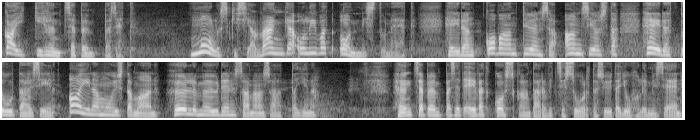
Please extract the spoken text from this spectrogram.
kaikki höntsäpömppäset. Molskis ja Vänkä olivat onnistuneet. Heidän kovan työnsä ansiosta heidät tultaisiin aina muistamaan hölmöyden sanansaattajina. Höntsäpömppäset eivät koskaan tarvitse suurta syytä juhlimiseen.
